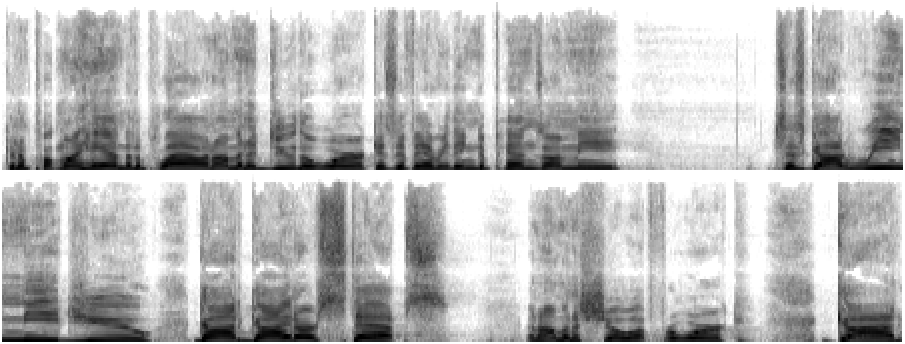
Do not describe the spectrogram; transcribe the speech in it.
going to put my hand to the plow and I'm going to do the work as if everything depends on me. He says, God, we need you. God, guide our steps. And I'm going to show up for work. God,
